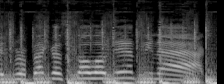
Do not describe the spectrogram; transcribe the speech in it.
It's Rebecca's solo dancing act.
